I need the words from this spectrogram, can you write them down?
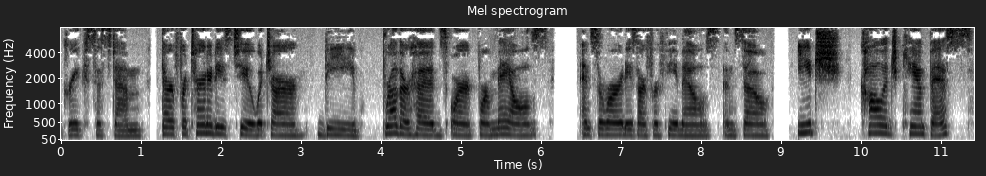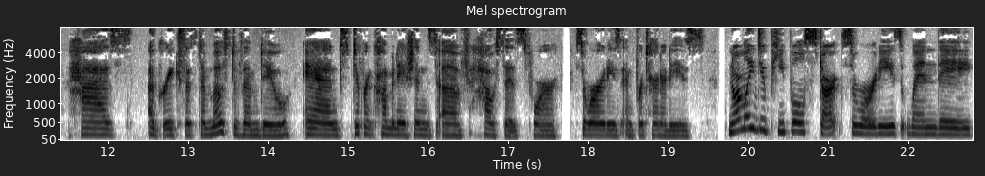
Greek system. There are fraternities too, which are the brotherhoods or for males, and sororities are for females. And so each college campus has a Greek system. Most of them do, and different combinations of houses for sororities and fraternities. Normally, do people start sororities when they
